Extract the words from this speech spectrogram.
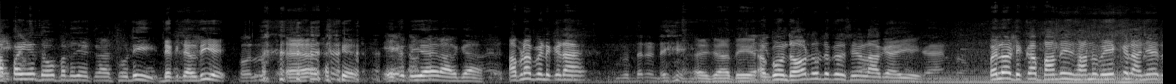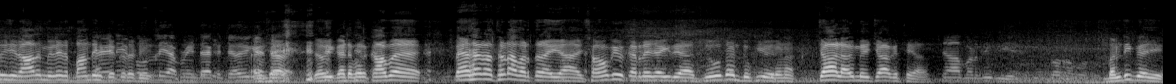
ਆਪਾਂ ਹੀ ਇਹ ਦੋ ਬੰਦੇ ਜਿਹੜੇ ਚਲਾ ਥੋੜੀ ਡਿੱਕ ਚੱਲਦੀ ਏ। ਇੱਕ ਤੀਆ ਰਲ ਗਿਆ। ਆਪਣਾ ਪਿੰਡ ਕਿਹੜਾ ਹੈ? ਗੁੱਦਰ ਡੰਡੇ ਅੱਛਾ ਤੇ ਅੱਗੋਂ ਦੌੜ ਦੌੜ ਕੇ ਸਿਆਂ ਲਾ ਕੇ ਆਏ ਪਹਿਲਾਂ ਟਿੱਕਾ ਬੰਦ ਸੀ ਸਾਨੂੰ ਵੇਖ ਕੇ ਲਾਈਆਂ ਤੁਸੀਂ ਰਾਤ ਮਿਲੇ ਤੇ ਬੰਦ ਸੀ ਟਿੱਕ ਤੁਹਾਡੀ। ਆਪਣੀ ਡੈਕ 24 ਅੱਛਾ ਜੋ ਵੀ ਘੱਟ ਫਿਰ ਕੰਮ ਹੈ। ਪੈਸਾ ਨਾਲ ਥੋੜਾ ਵਰਤਣਾ ਹੀ ਆ ਸ਼ੌਂਕ ਵੀ ਕਰਨੇ ਚਾਹੀਦੇ ਆ। ਜੋ ਤਾਂ ਦੁਖੀ ਹੋ ਰਹਿਣਾ ਚਾਹ ਲਾ ਮੇਰੀ ਚਾਹ ਕਿੱਥੇ ਆ? ਚਾਹ ਪੜਦੀ ਪਈ ਹੈ ਬੰਦੀ ਪਿਆ ਜੀ?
